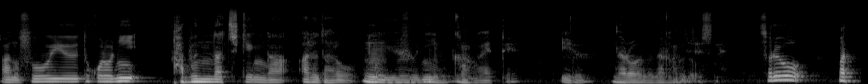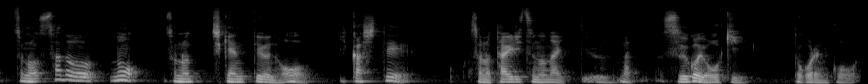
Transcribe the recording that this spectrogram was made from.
あのそういうところに多分な知見があるだろうというふうに考えているなるほどなるほど。感じですね。それを、まあ、その茶道のその知見っていうのを生かしてその対立のないっていう、うん。まあ、すごい大きいところにこ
